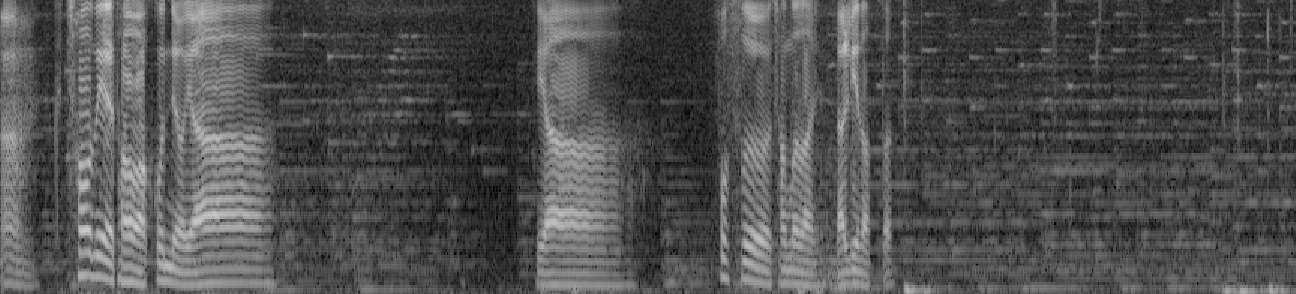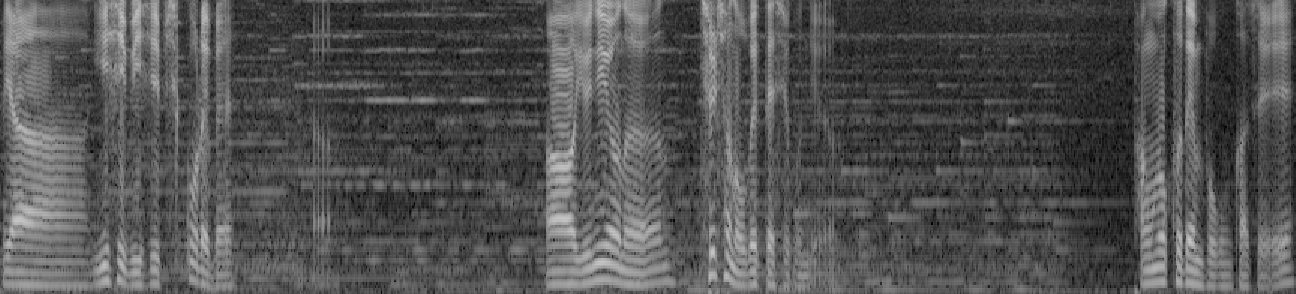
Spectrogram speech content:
그 천위에 다 왔군요 야 야, 포스 장난 아니, 난리 났다. 야, 20, 20, 19레벨. 어, 유니온은 7,500대시군요. 방무크된 보공까지.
